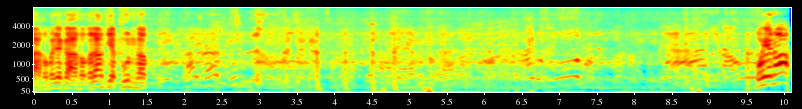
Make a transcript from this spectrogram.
ากาศครับบรรยากาศเขากำลังเทียบทุนครับบ่เห็นเนาะ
